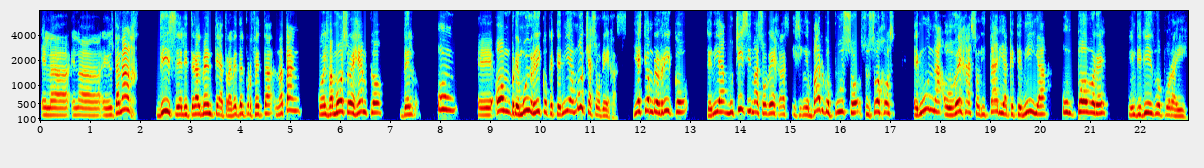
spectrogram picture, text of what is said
en, la, en, la, en el Tanaj dice literalmente a través del profeta Natán, con el famoso ejemplo del un eh, hombre muy rico que tenía muchas ovejas. Y este hombre rico tenía muchísimas ovejas y sin embargo puso sus ojos en una oveja solitaria que tenía un pobre individuo por ahí.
